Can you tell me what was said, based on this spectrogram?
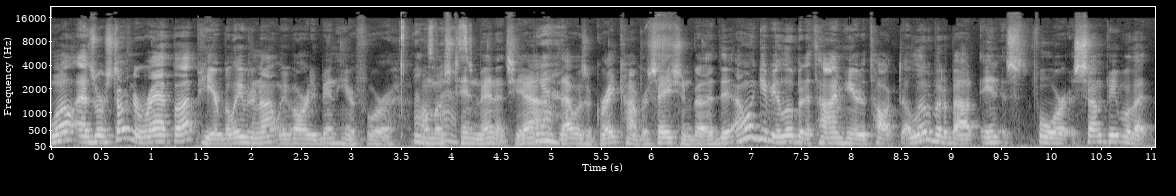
Well, as we're starting to wrap up here, believe it or not, we've already been here for almost fast. 10 minutes. Yeah, yeah, that was a great conversation. But I want to give you a little bit of time here to talk a little bit about in, for some people that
